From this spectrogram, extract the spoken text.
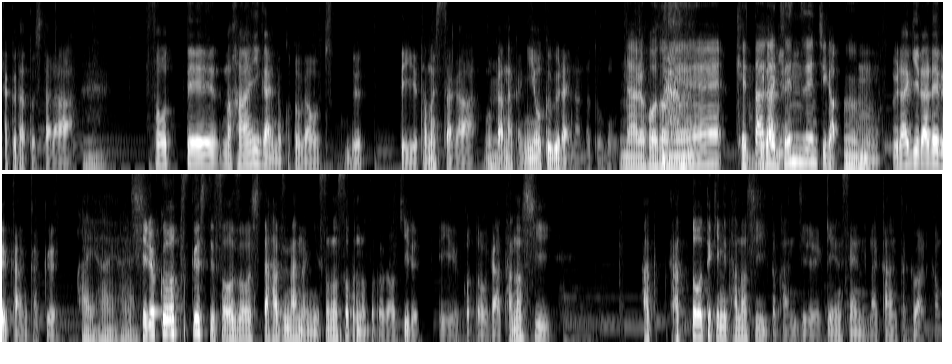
100だとしたら想定の範囲外のことが起きるっていう楽しさが僕はなんか2億ぐらいなんだと思う。なるほどね。桁が全然違う。うん。うん、裏切られる感覚、はいはいはい。視力を尽くして想像したはずなのにその外のことが起きるっていうことが楽しいあ圧倒的に楽しいと感じる厳選な感覚はあるかも、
